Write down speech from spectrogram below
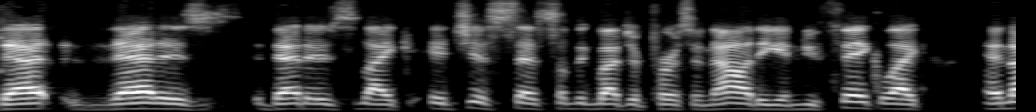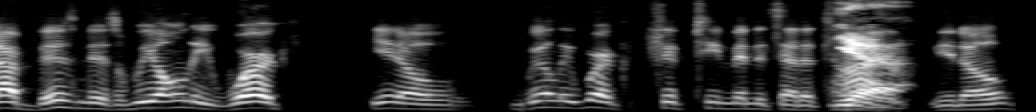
that that is that is like it just says something about your personality, and you think like in our business we only work, you know, we only work 15 minutes at a time. Yeah. You know,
